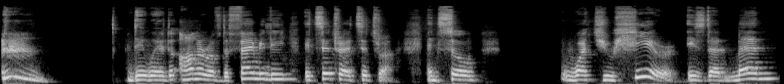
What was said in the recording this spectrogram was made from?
they were the honor of the family, etc., etc. And so what you hear is that men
